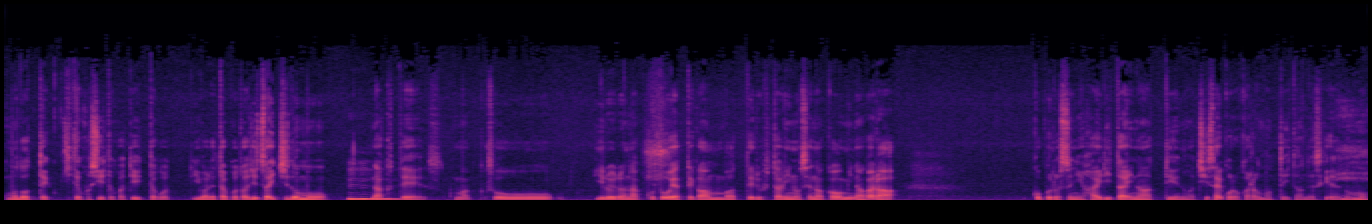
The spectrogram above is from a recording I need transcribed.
戻ってきてほしいとかって言った言われたことは実は一度もなくて、うん、まあ、そういろいろなことをやって頑張ってる2人の背中を見ながらコプロスに入りたいなっていうのは小さい頃から思っていたんですけれども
